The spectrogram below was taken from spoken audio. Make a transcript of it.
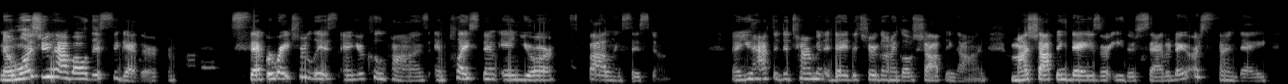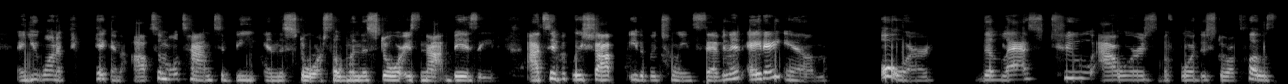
Now, once you have all this together, separate your list and your coupons and place them in your filing system. Now you have to determine a day that you're going to go shopping on. My shopping days are either Saturday or Sunday, and you want to pick an optimal time to be in the store. So when the store is not busy, I typically shop either between 7 and 8 a.m. or the last two hours before the store closes.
